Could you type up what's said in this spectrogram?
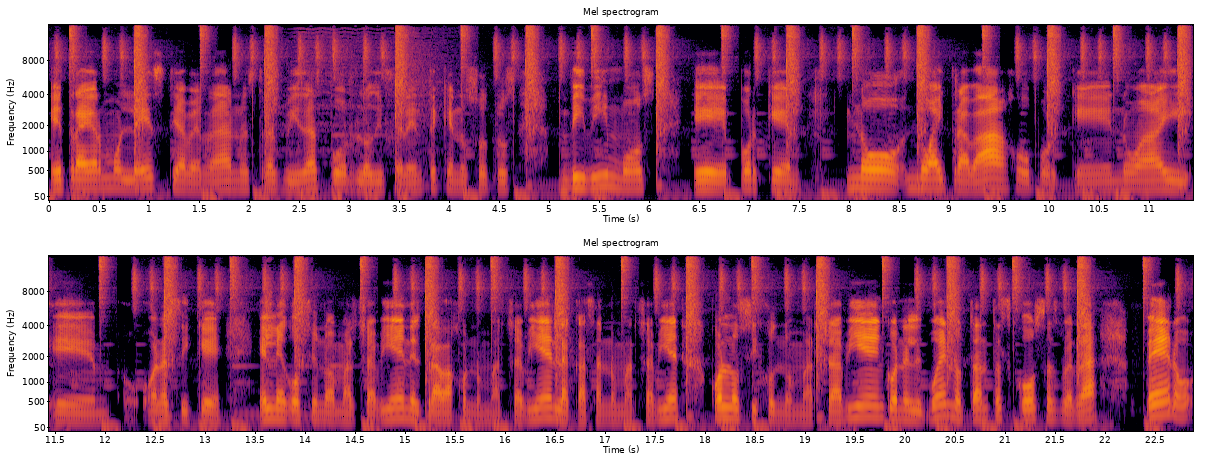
eh, traer molestia, ¿verdad? A nuestras vidas por lo diferente que nosotros vivimos, eh, porque no, no hay trabajo, porque no hay, eh, ahora sí que el negocio no marcha bien, el trabajo no marcha bien, la casa no marcha bien, con los hijos no marcha bien, con el, bueno, tantas cosas, ¿verdad? Pero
